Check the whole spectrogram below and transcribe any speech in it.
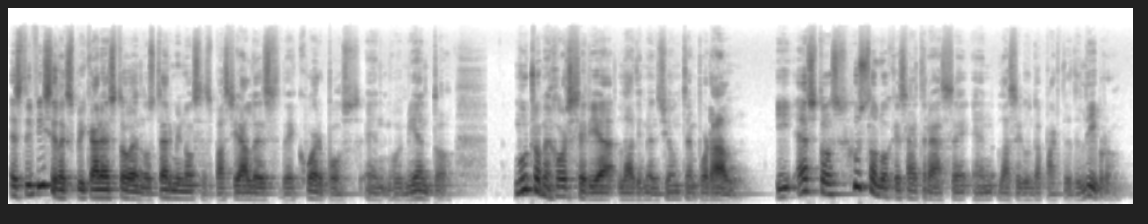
Es difícil explicar esto en los términos espaciales de cuerpos en movimiento. Mucho mejor sería la dimensión temporal, y esto es justo lo que se hace en la segunda parte del libro.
